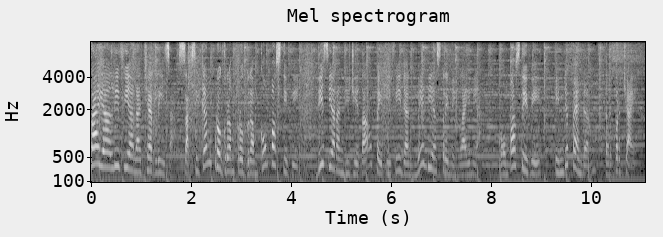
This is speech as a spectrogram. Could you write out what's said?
Saya Liviana Cerlisa. Saksikan program-program Kompas TV di siaran digital, pay TV, dan media streaming lainnya. Kompas TV, independen, terpercaya.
